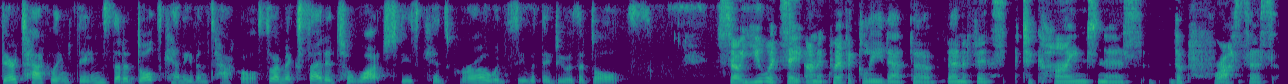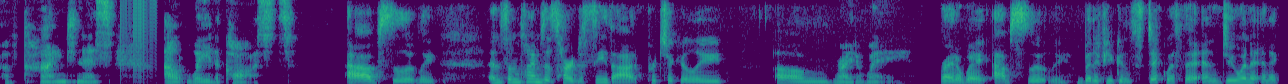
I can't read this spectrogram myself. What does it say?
they're tackling things that adults can't even tackle. So I'm excited to watch these kids grow and see what they do as adults. So you would say unequivocally that the benefits to kindness, the process of kindness, outweigh the costs. Absolutely. And sometimes it's hard to see that, particularly um, right away right away absolutely. But if you can stick with it and doing it in a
